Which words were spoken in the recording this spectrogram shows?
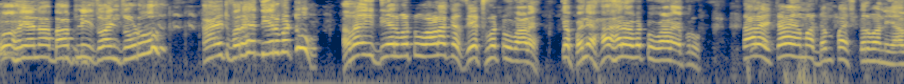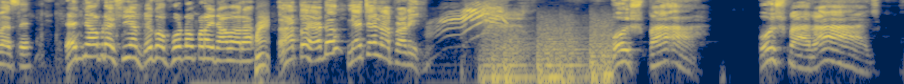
ઓહ, એના બાપની જોઈન જોડું. આઠ વર્ષે દેર વટું. હવે દેર વટું વાળે કે જેઠ વટું વાળે? કે ભલે હા હારા વટું વાળે પરું તારે ચા એમાં ડમ્પાસ કરવાની આવે છે. હેજને આપણે સીએમ ભેગો ફોટો પડાઈને આવારા. હા તો હેડો, મેચે ના પાડી. પુષ્પા પુષ્પા રાજ.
